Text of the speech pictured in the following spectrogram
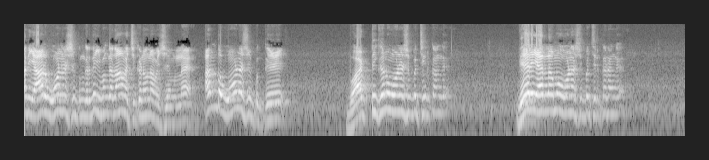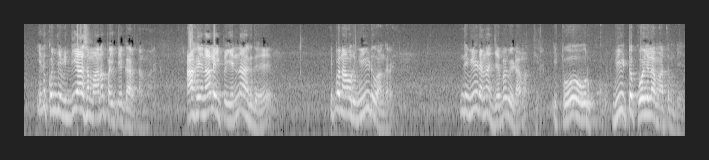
அது யார் ஓனர்ஷிப்புங்கிறது இவங்க தான் வச்சுக்கணும்னு அவசியம் இல்லை. அந்த ஓனர்ஷிப்புக்கு வாட்டிக்கனும் ஓனர்ஷிப் வச்சுருக்காங்க. வேறு யாரெல்லாமோ ஓனர்ஷிப் வச்சுருக்கிறாங்க. இது கொஞ்சம் வித்தியாசமான பைத்தியக்காரத்தனமாக இருக்குது ஆகையினால இப்போ என்ன ஆகுது? இப்போ நான் ஒரு வீடு வாங்குறேன். இந்த வீடை நான் ஜெப வீடாக மாற்றிடுறேன் இப்போது ஒரு வீட்டை கோயிலாக மாற்ற முடியாது.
